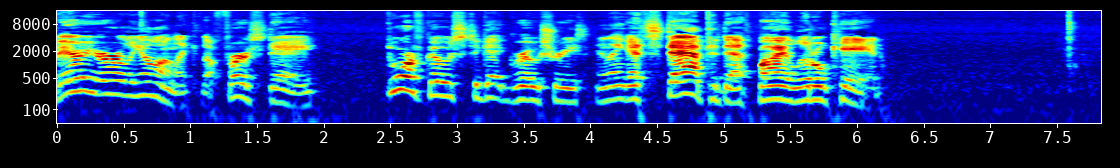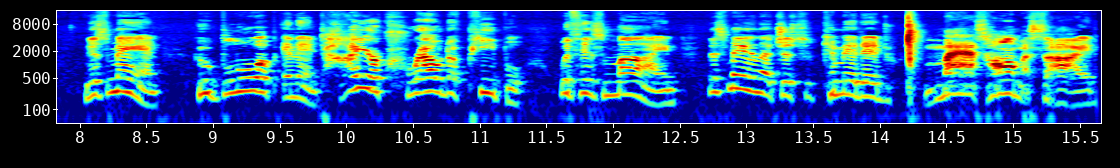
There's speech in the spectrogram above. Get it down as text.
very early on, like the first day, Dwarf goes to get groceries and then gets stabbed to death by a little kid. This man who blew up an entire crowd of people with his mind, this man that just committed mass homicide,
